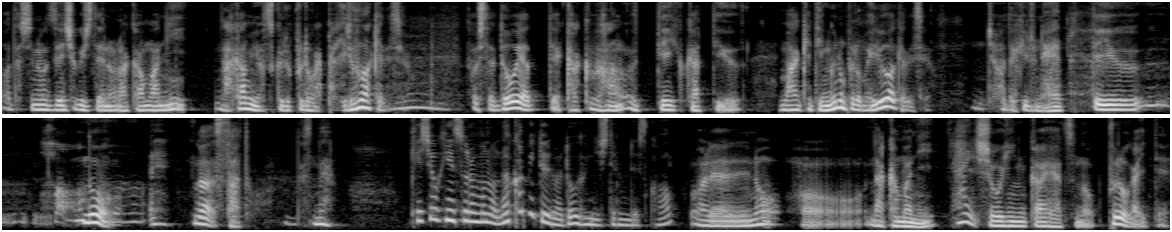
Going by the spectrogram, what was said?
私の前職時代の仲間に中身を作るプロがやっぱりいるわけですよ、そしてどうやって各販売っていくかっていうマーケティングのプロもいるわけですよ。じゃあできるねっていうのえがスタートですね。化粧品そのもの中身というのはどういうふうにしてるんですか？我々のお仲間にはい。商品開発のプロがいて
